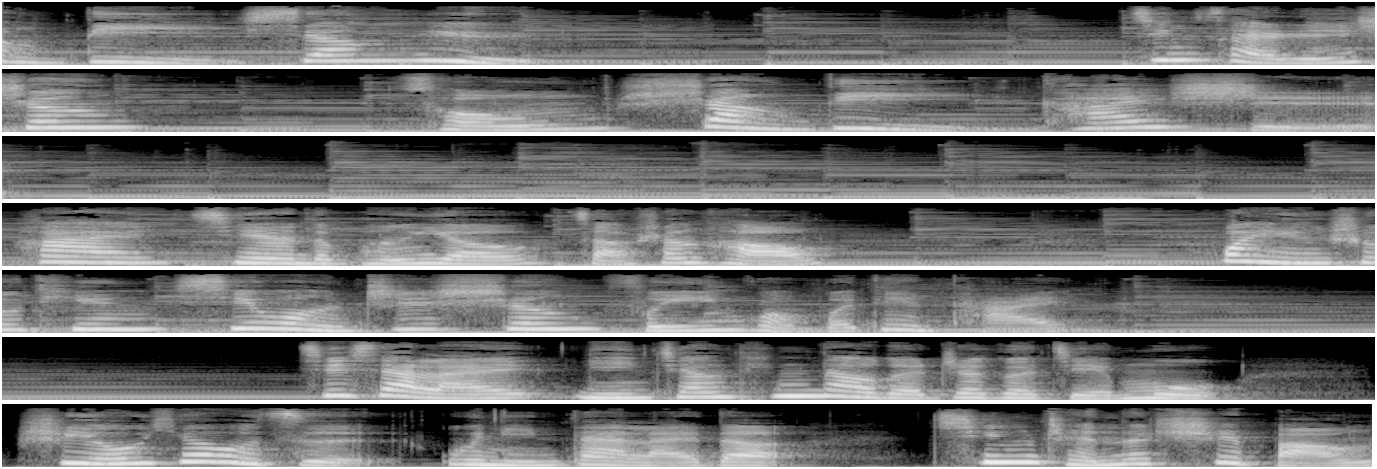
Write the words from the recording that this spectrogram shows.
上帝相遇，精彩人生从上帝开始。嗨，亲爱的朋友，早上好，欢迎收听希望之声福音广播电台。接下来您将听到的这个节目是由柚子为您带来的《清晨的翅膀》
